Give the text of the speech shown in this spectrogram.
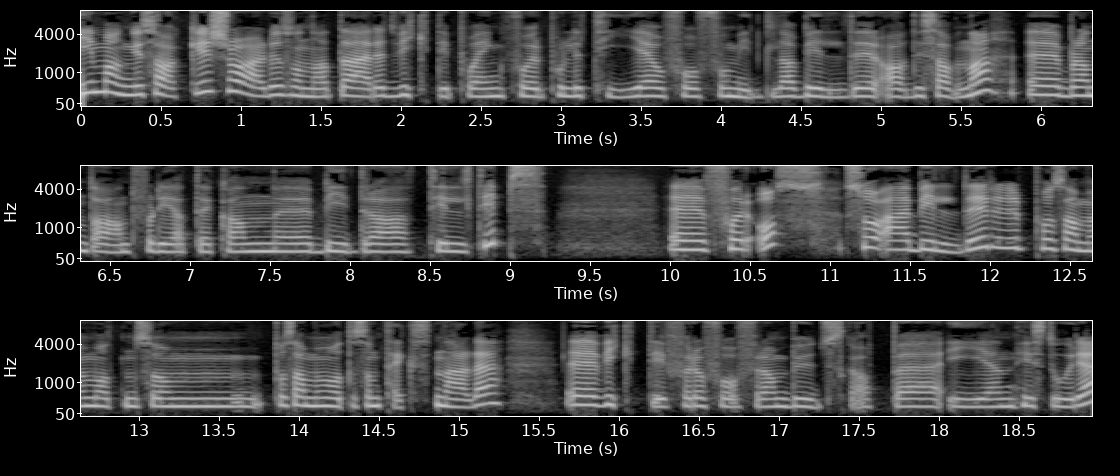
I mange saker så er det jo sånn at det er et viktig poeng for politiet å få formidla bilder av de savna, eh, bl.a. fordi at det kan eh, bidra til tips. Eh, for oss så er bilder, på samme, som, på samme måte som teksten er det, viktig for å få fram budskapet i en historie.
